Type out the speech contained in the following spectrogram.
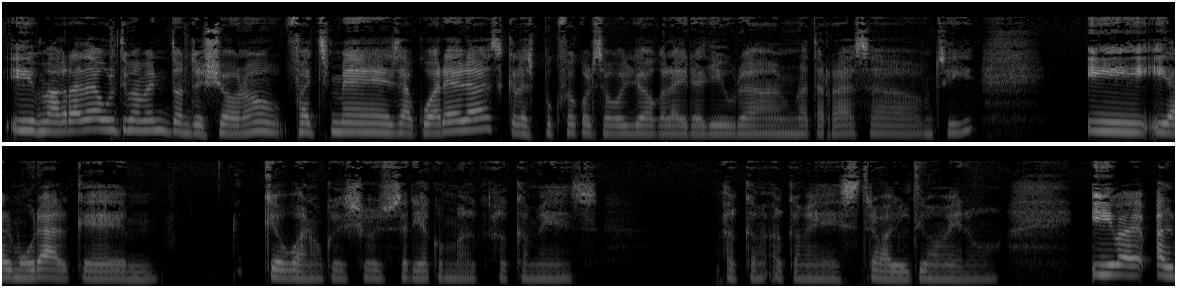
i m'agrada últimament doncs això, no? Faig més aquarel·les, que les puc fer a qualsevol lloc, a l'aire lliure, en una terrassa, on sigui, i, i el mural, que, que, bueno, que això seria com el, el que més el que, el que més treballo últimament. No? I va, el,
